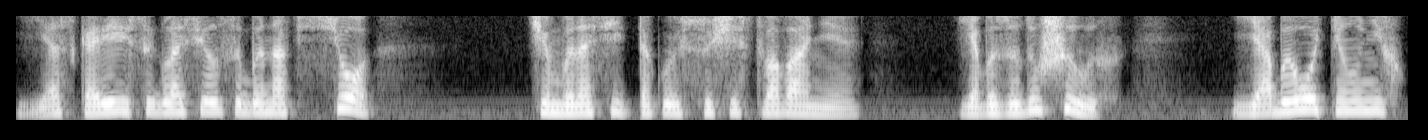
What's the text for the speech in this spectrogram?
«я скорее согласился бы на все, чем выносить такое существование. Я бы задушил их, я бы отнял у них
